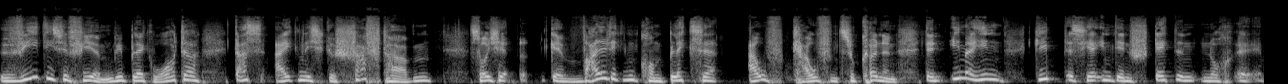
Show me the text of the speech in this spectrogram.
wie diese Firmen wie Blackwater das eigentlich geschafft haben, solche gewaltigen Komplexe aufkaufen zu können. Denn immerhin gibt es ja in den Städten noch, äh,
